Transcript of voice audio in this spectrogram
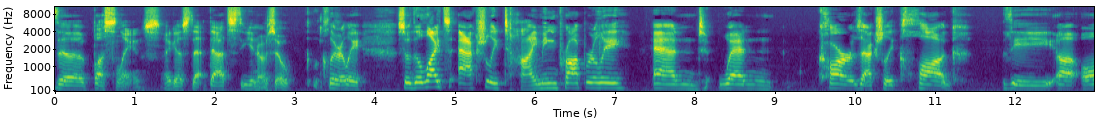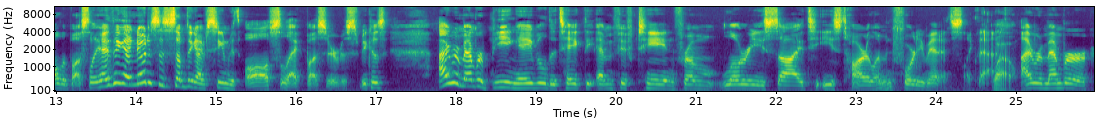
the bus lanes. I guess that that's, you know, so clearly. So the lights actually timing properly. And when cars actually clog the uh, all the bus lane. I think I noticed this is something I've seen with all select bus service because I remember being able to take the M15 from Lower East Side to East Harlem in 40 minutes, like that. Wow. I remember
